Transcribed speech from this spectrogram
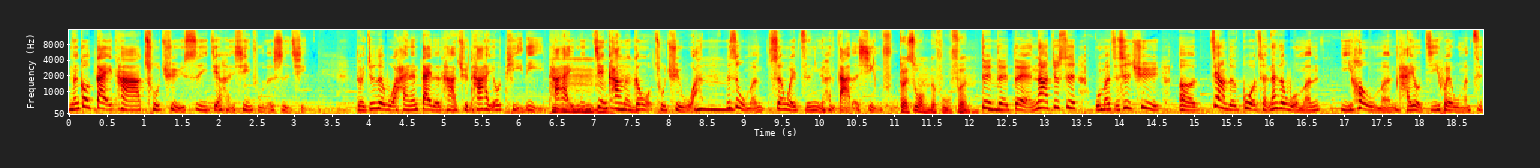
能够带他出去是一件很幸福的事情。对，就是我还能带着他去，他还有体力，他还能健康的跟我出去玩，那是我们身为子女很大的幸福。对，是我们的福分。对对对，那就是我们只是去呃这样的过程，但是我们以后我们还有机会，我们自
